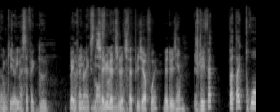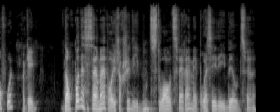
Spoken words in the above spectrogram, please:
Donc, euh, Mass Effect 2. Ben, Vraiment puis, extraordinaire. celui-là, tu l'as-tu fait plusieurs fois, le deuxième? Je l'ai fait peut-être trois fois. OK. Donc, pas nécessairement pour aller chercher des bouts d'histoire différents, mais pour essayer des builds différents.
